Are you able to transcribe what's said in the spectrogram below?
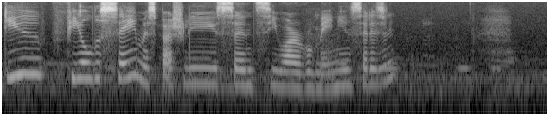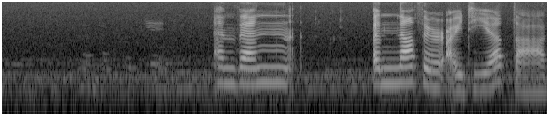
Do you feel the same, especially since you are a Romanian citizen? And then another idea that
